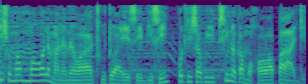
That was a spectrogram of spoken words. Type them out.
e šoma mmogo le mananeo a thuto a sabc go tliša boipshino ka mokgwa wa padi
